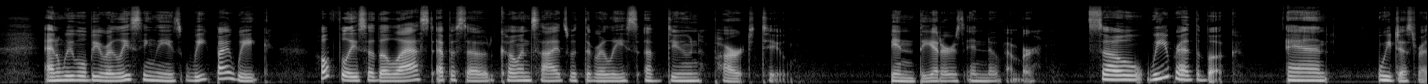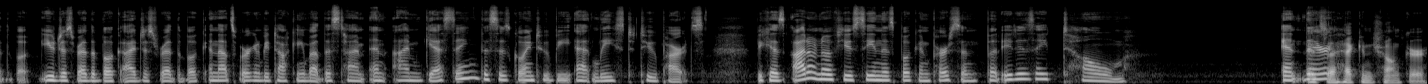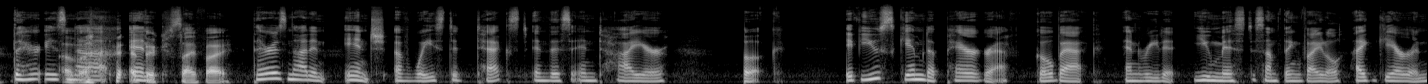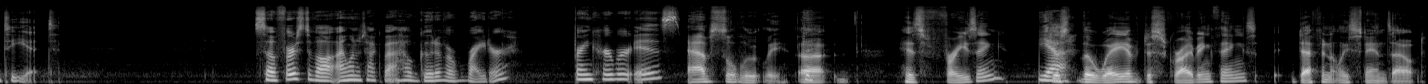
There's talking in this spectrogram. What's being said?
And we will be releasing these week by week, hopefully, so the last episode coincides with the release of Dune Part 2 in theaters in November. So we read the book, and we just read the book. You just read the book. I just read the book. And that's what we're going to be talking about this time. And I'm guessing this is going to be at least two parts because I don't know if you've seen this book in person, but it is a tome. And there, it's a heckin' chonker there is not an epic sci-fi. there is not an inch of wasted text in this entire book. If you skimmed a paragraph, go back and read it. You missed something vital. I guarantee it. So, first of all, I want to talk about how good of a writer Frank Herbert is. Absolutely. Uh, his phrasing, Yeah. just the way of describing things, definitely stands out,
